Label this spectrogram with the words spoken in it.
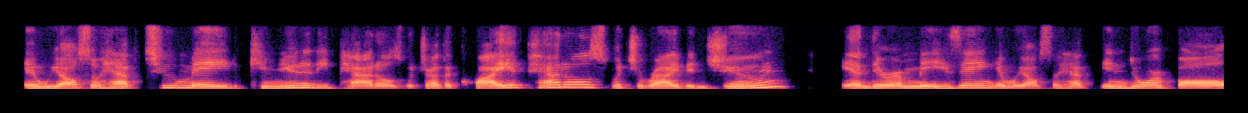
And we also have two made community paddles, which are the quiet paddles, which arrive in June. And they're amazing. And we also have indoor ball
